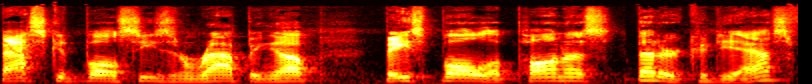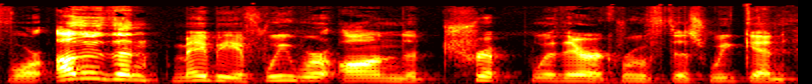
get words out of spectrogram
basketball season wrapping up, baseball upon us. Better could you ask for? Other than maybe if we were on the trip with Eric Roof this weekend,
